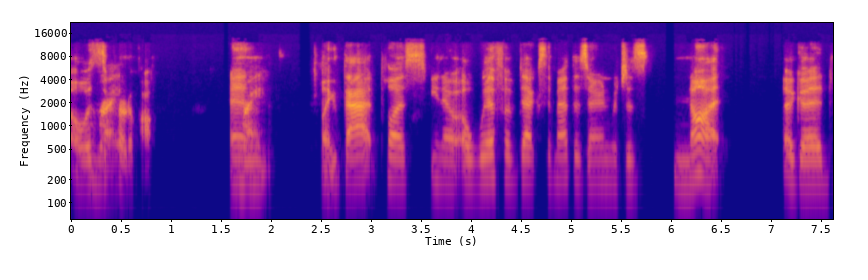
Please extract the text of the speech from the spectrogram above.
Oh, it's right. the protocol. And right. like that, plus, you know, a whiff of dexamethasone, which is not a good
